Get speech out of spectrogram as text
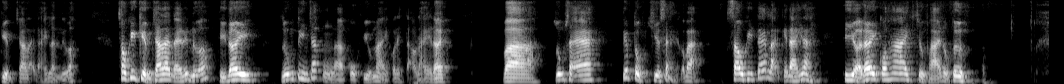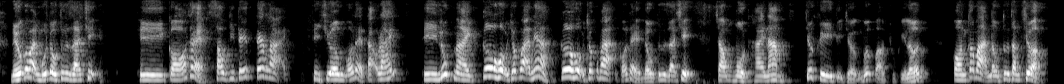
kiểm tra lại đáy lần nữa. Sau khi kiểm tra lại đáy lần nữa thì đây, Dũng tin chắc là cổ phiếu này có thể tạo đáy ở đây và Dũng sẽ tiếp tục chia sẻ các bạn. Sau khi test lại cái đáy này thì ở đây có hai trường phái đầu tư. Nếu các bạn muốn đầu tư giá trị thì có thể sau khi test test lại thị trường có thể tạo đáy. Thì lúc này cơ hội cho các bạn nhé cơ hội cho các bạn có thể đầu tư giá trị trong một hai năm trước khi thị trường bước vào chu kỳ lớn. Còn các bạn đầu tư tăng trưởng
